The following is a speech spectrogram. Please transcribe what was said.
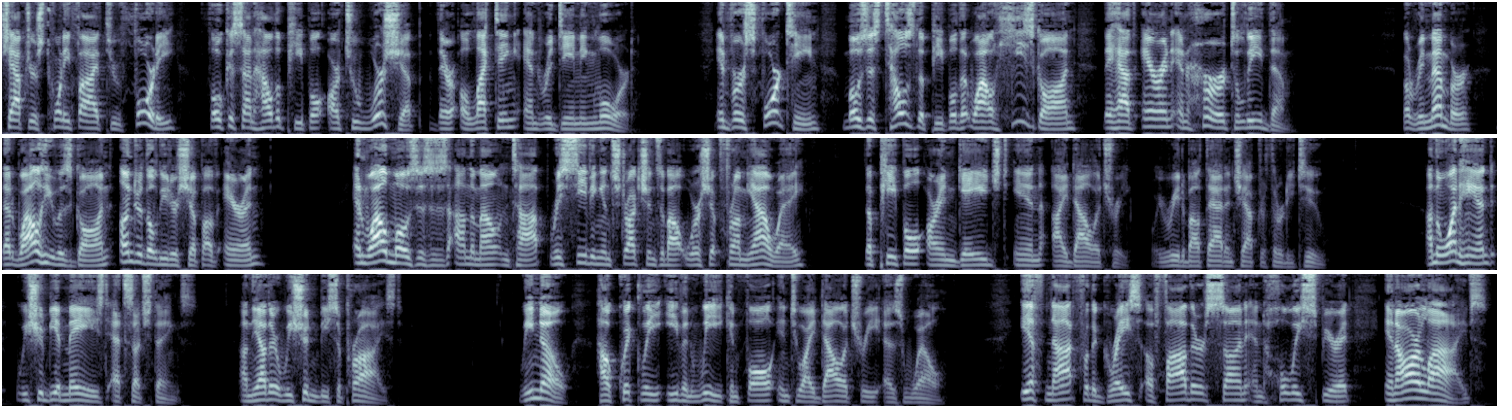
Chapters 25 through 40 focus on how the people are to worship their electing and redeeming Lord. In verse 14, Moses tells the people that while he's gone, they have Aaron and Hur to lead them. But remember that while he was gone, under the leadership of Aaron, and while Moses is on the mountaintop receiving instructions about worship from Yahweh, the people are engaged in idolatry. We read about that in chapter 32. On the one hand, we should be amazed at such things. On the other, we shouldn't be surprised. We know how quickly even we can fall into idolatry as well. If not for the grace of Father, Son, and Holy Spirit in our lives,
